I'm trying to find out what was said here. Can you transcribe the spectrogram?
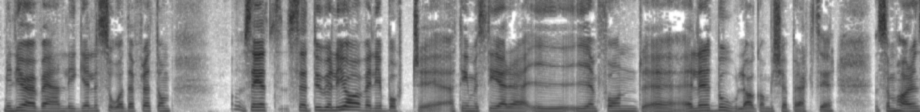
miljövänlig eller så. Därför att om, Säg att, säg att du eller jag väljer bort eh, att investera i, i en fond eh, eller ett bolag om vi köper aktier som har en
